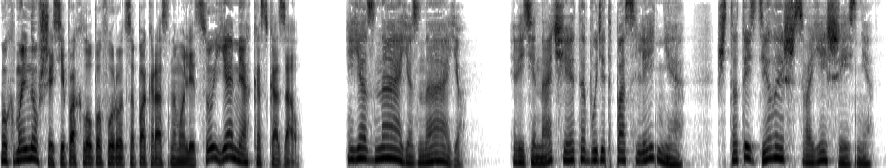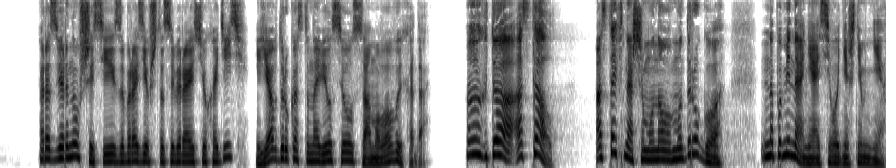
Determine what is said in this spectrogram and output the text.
Ухмыльнувшись и похлопав уродца по красному лицу, я мягко сказал. «Я знаю, знаю. Ведь иначе это будет последнее, что ты сделаешь в своей жизни». Развернувшись и изобразив, что собираюсь уходить, я вдруг остановился у самого выхода. «Ах да, Остал! Оставь нашему новому другу напоминание о сегодняшнем дне.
